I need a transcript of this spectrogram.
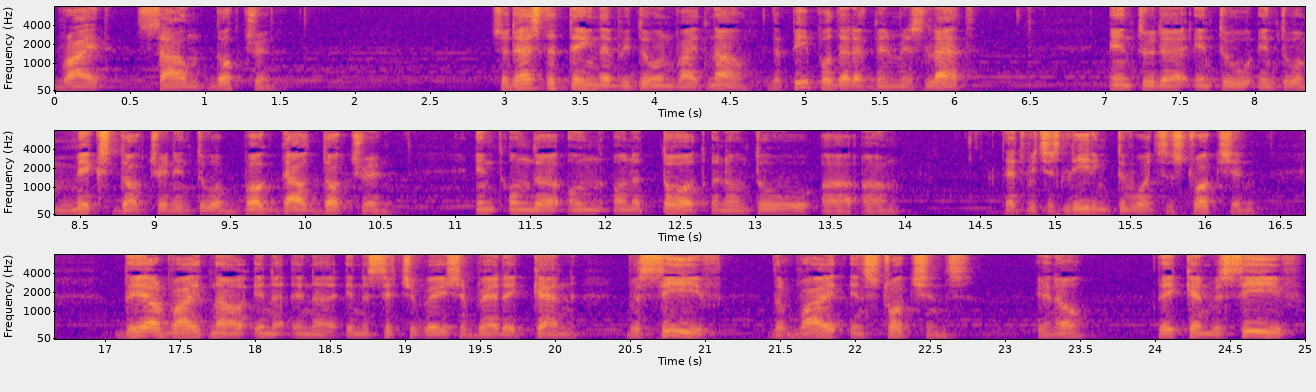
right sound doctrine. So that's the thing that we're doing right now. The people that have been misled into the into into a mixed doctrine, into a bugged out doctrine, in on the on on a thought and onto uh, um, that which is leading towards destruction. They are right now in a, in a in a situation where they can receive the right instructions. You know, they can receive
